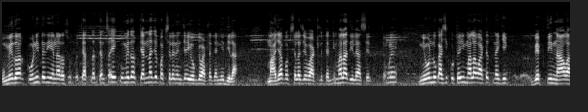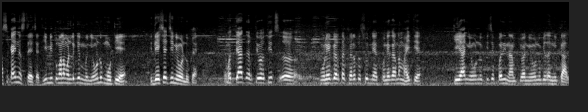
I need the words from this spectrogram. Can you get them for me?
उमेदवार कोणीतरी येणारच होतं. त्यातला त्यांचा एक उमेदवार त्यांना जे पक्षाला त्यांच्या योग्य वाटलं त्यांनी दिला. माझ्या पक्षाला जे वाटलं त्यांनी मला दिलं असेल. त्यामुळे निवडणूक अशी कुठेही मला वाटत नाही की व्यक्ती नाव असं काही नसतं याच्यात. ही मी तुम्हाला म्हटलं की निवडणूक मोठी आहे ही देशाची निवडणूक आहे. त्यामुळे त्या धर्तीवरतीच अ, पुणेकर तर खरं तर शून्य आहेत. पुणेकरांना माहिती आहे की या निवडणुकीचे परिणाम किंवा निवडणुकीचा निकाल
